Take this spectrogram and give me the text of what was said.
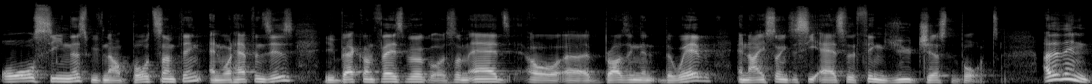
all seen this. We've now bought something, and what happens is you're back on Facebook or some ads or uh, browsing the, the web, and now you're starting to see ads for the thing you just bought. Other than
